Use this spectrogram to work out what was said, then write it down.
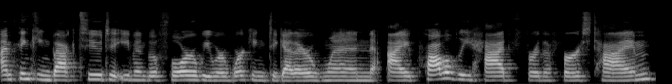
I'm thinking back too to even before we were working together when I probably had for the first time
